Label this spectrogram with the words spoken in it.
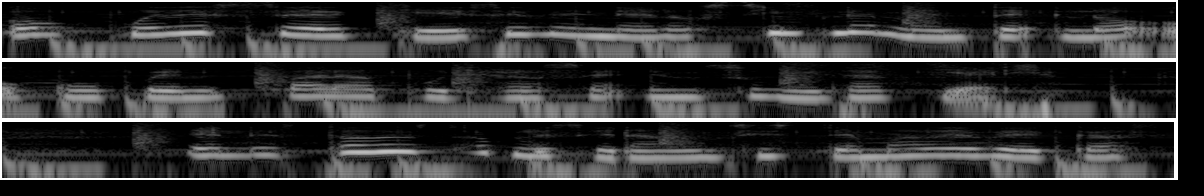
O puede ser que ese dinero simplemente lo ocupen para apoyarse en su vida diaria. El Estado establecerá un sistema de becas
